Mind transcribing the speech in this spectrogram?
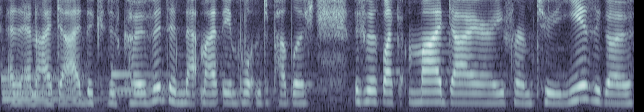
and then I died because of COVID, then that might be important to publish. But if it was like my diary from two years ago,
